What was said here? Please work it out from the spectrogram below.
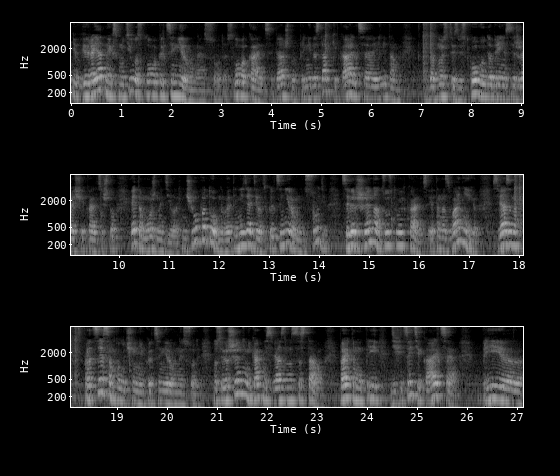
вероятно, их смутило слово кальцинированная сода, слово кальций, да, что при недостатке кальция или там когда вносится известковое удобрение, содержащее кальций, что это можно делать. Ничего подобного, это нельзя делать. В кальцинированной соде совершенно отсутствует кальций. Это название ее связано с процессом получения кальцинированной соды, но совершенно никак не связано с составом. Поэтому при дефиците кальция при э,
